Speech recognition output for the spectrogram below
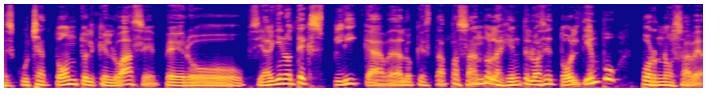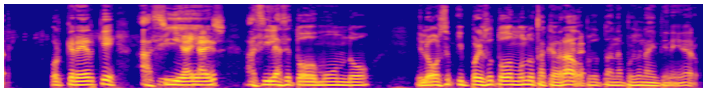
escucha tonto el que lo hace, pero si alguien no te explica, ¿verdad? Lo que está pasando, la gente lo hace todo el tiempo por no saber por creer que así es, así le hace todo el mundo, y, luego, y por eso todo el mundo está quebrado, por eso, nadie tiene dinero.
